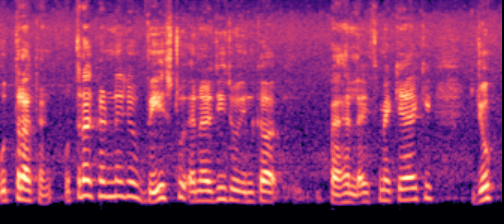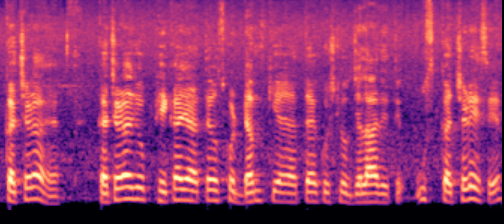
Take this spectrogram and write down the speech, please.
उत्तराखंड। उत्तराखंड ने जो वेस्ट टू एनर्जी जो इनका पहल है, इसमें क्या है कि जो कचरा है, कचरा जो फेंका जाता है, उसको डंप किया जाता है, कुछ लोग जला देते हैं, उस कचड़े से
